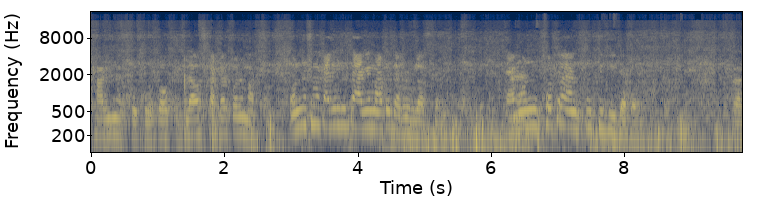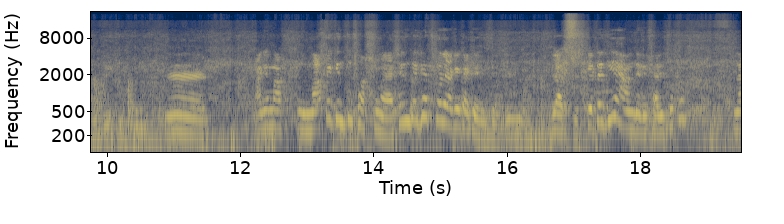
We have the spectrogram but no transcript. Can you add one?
শাড়ি না ছোটো টপ ব্লাউজ কাটার পরে মাপছি অন্য সময় কাজল দিতে আগে মাপে তারপরে ব্লাউজ কাটি এমন ছোটো আর কুর্তি দুইটা করে আগে মাপ মাপে কিন্তু সবসময় আসে কিন্তু ঘেট করে আগে কাটে দিতে ব্লাউজ কেটে দিয়ে আমাদেরকে শাড়ি ছোটো না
